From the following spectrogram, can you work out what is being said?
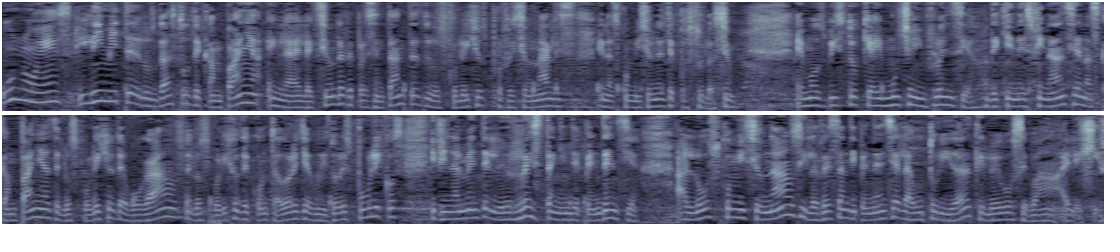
Uno es límite de los gastos de campaña en la elección de representantes de los colegios profesionales en las comisiones de postulación. Hemos visto que hay mucha influencia de quienes financian las campañas de los colegios de abogados, de los colegios de contadores y auditores públicos y finalmente le restan independencia a los comisionados y le restan dependencia a la autoridad que luego se va a elegir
